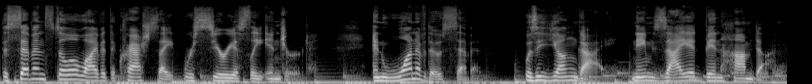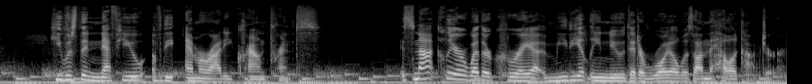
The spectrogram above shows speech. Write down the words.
The seven still alive at the crash site were seriously injured. And one of those seven was a young guy named Zayed bin Hamdan. He was the nephew of the Emirati crown prince. It's not clear whether Correa immediately knew that a royal was on the helicopter,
